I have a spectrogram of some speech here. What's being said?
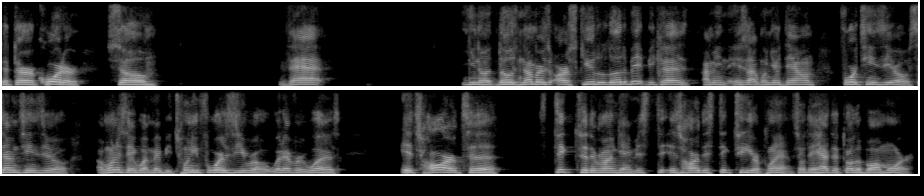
the third quarter. So that you know, those numbers are skewed a little bit because I mean, it's like when you're down 14 0, 17 0, I want to say what, maybe 24 0, whatever it was, it's hard to stick to the run game. It's, it's hard to stick to your plan. So they had to throw the ball more.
